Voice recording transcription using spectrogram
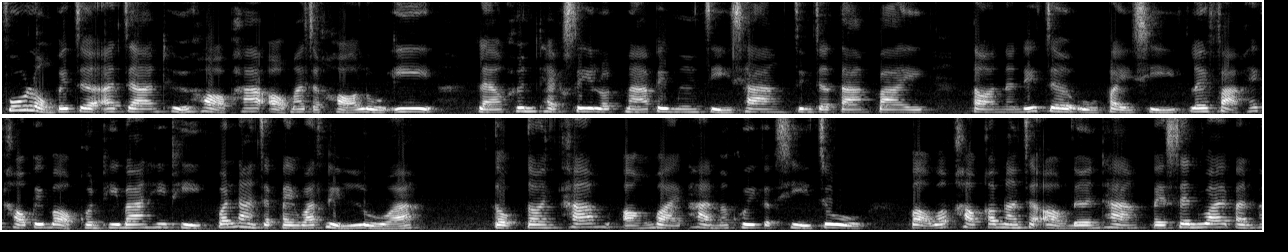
ฟู่หลงไปเจออาจารย์ถือห่อผ้าออกมาจากหอหลูอี้ แล้วขึ้นแท็กซี่รถม้าไปเมืองจีชาง จึงจะตามไป ตอนนั้นได้เจออู่ไปฉี เลยฝากให้เขาไปบอกคนที่บ้านให้ทีว่านางจะไปวัดหลินหลัว ตกตอนค่ำอ๋องหวายผ่านมาคุยกับฉีจู บอกว่าเขากำลังจะออกเดินทางไปเส้นไหว้บรรพ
